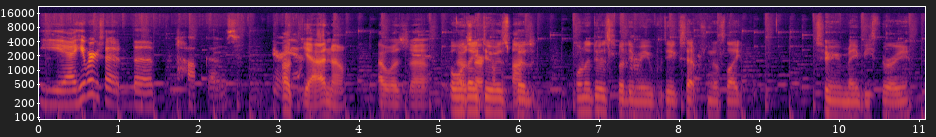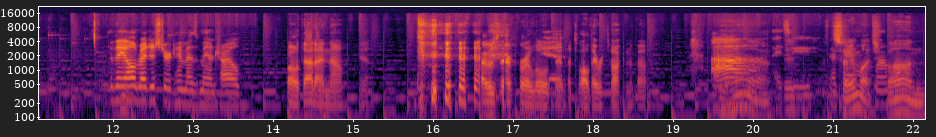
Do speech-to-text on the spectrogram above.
Yeah, he works at the Pop Goes area. Oh yeah, I know. I was. uh I all was they do is times. bully. All they do is bully me, with the exception of like two, maybe three. They all registered him as man-child. Oh, that I know. Yeah, I was there for a little Yeah. bit. That's all they were talking about. ah, Yeah, I it- see. It's so much well, fun.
